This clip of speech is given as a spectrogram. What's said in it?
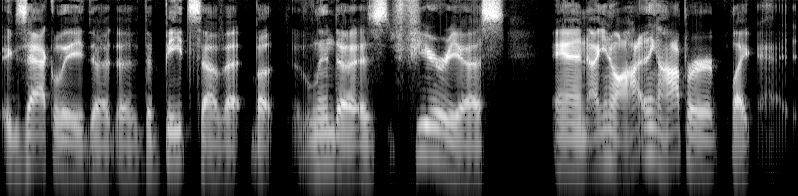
exactly the, the, the beats of it, but Linda is furious. And, uh, you know, I think Hopper, like,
